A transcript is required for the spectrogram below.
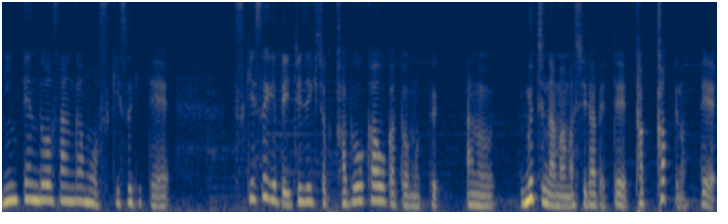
任天堂さんがもう好きすぎて好きすぎて一時期ちょっと株を買おうかと思ってあの無知なまま調べて高っってなって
